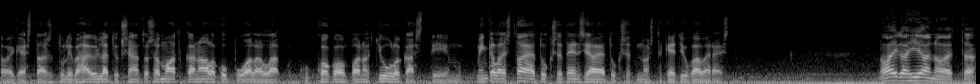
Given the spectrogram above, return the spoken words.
oikeastaan se tuli vähän yllätyksenä tuossa matkan alkupuolella, kun kokoonpanot julkaistiin. Mutta minkälaiset ajatukset, ensiajatukset noista ketjukavereista? No aika hienoa, että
